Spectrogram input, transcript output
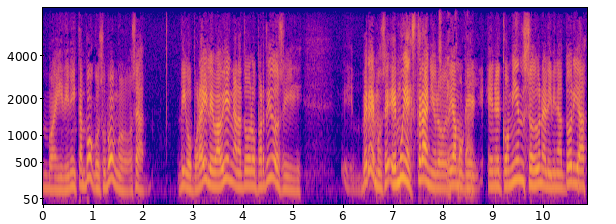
Bueno, y Diniz tampoco, supongo. O sea, digo, por ahí le va bien, gana todos los partidos y, y veremos. Es muy extraño, lo, digamos, total. que en el comienzo de una eliminatoria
